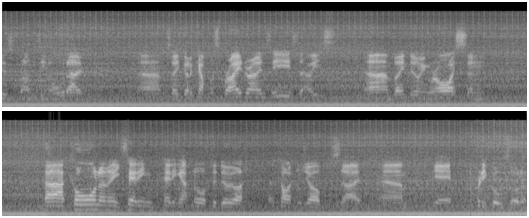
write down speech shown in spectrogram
just runs in auto. Um, so he's got a couple of spray drones here, so he's um, been doing rice and uh, corn, and he's heading heading up north to do a, a cotton job. So um, yeah, pretty cool sort of,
